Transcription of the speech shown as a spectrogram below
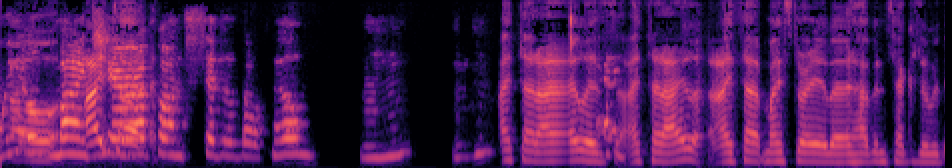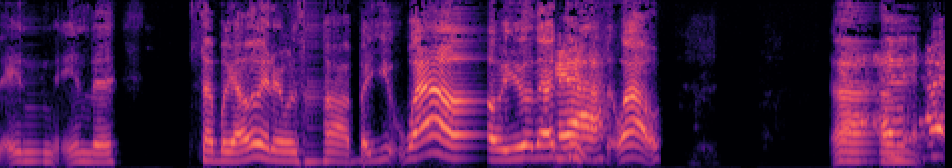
wheeled my I chair thought- up on Citadel Hill. hmm hmm I thought I was. I thought I. I thought my story about having sex with in in the subway elevator was hot. But you, wow, you that Yeah. just wow. Yeah, Um, and I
